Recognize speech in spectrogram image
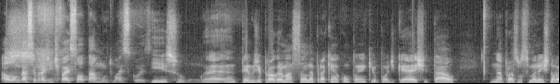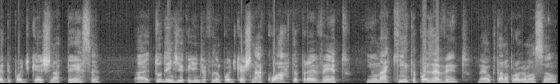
Ao longo da semana a gente vai soltar muito mais coisa. Isso, é, em termos de programação, né, para quem acompanha aqui o podcast e tal. Na próxima semana a gente não vai ter podcast na terça. Ah, tudo indica que a gente vai fazer um podcast na quarta pré-evento e um na quinta pós-evento, né? O que tá na programação.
